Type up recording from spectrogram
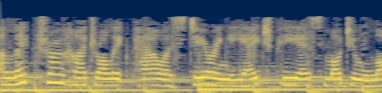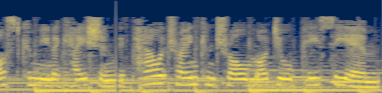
Electro-hydraulic power steering EHPS module lost communication with powertrain control module PCM.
